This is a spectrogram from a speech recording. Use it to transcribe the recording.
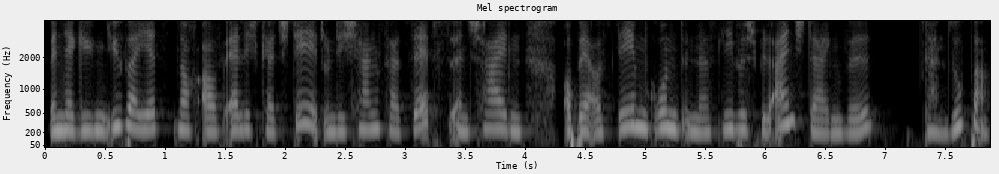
Wenn der Gegenüber jetzt noch auf Ehrlichkeit steht und die Chance hat, selbst zu entscheiden, ob er aus dem Grund in das Liebesspiel einsteigen will, dann super.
